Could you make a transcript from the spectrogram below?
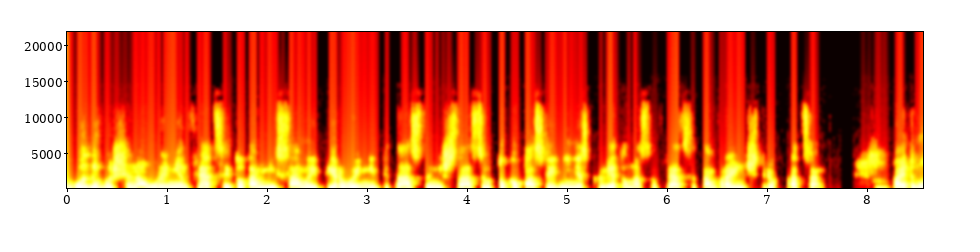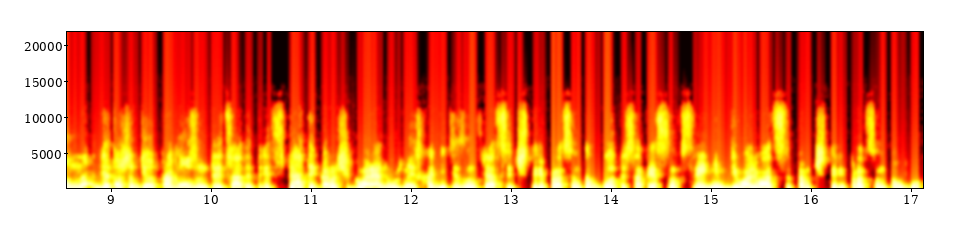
года вышли на уровень инфляции, то там не самые первые, не 15, не 16, вот только последние несколько лет у нас инфляция там в районе 4%. Поэтому для того, чтобы делать прогнозы на 30-35, короче говоря, нужно исходить из инфляции 4% в год и, соответственно, в среднем девальвации там 4% в год.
